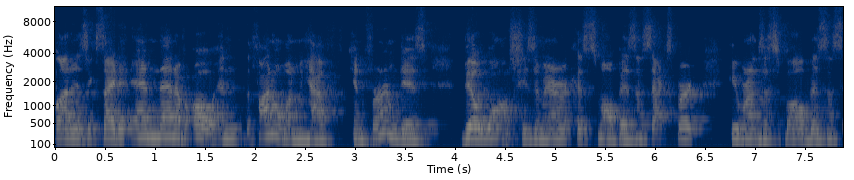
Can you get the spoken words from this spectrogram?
but it's excited. And then of oh, and the final one we have confirmed is Bill Walsh. He's America's small business expert. He runs a small business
